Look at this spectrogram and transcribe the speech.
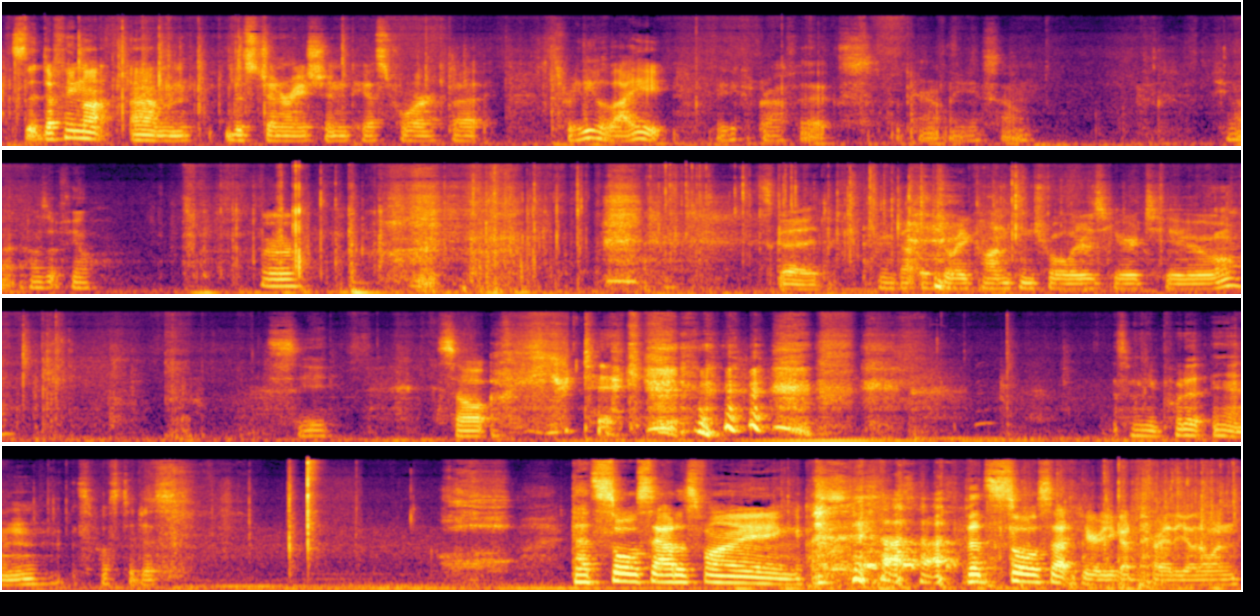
It's definitely not um, this generation PS4, but it's really light, really good graphics apparently. So, feel that? How's it feel? It's good. We've got the Joy-Con controllers here too. Let's see. So, you dick. so when you put it in, it's supposed to just. that's so satisfying. That's so sad. Here, you gotta try the other one.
